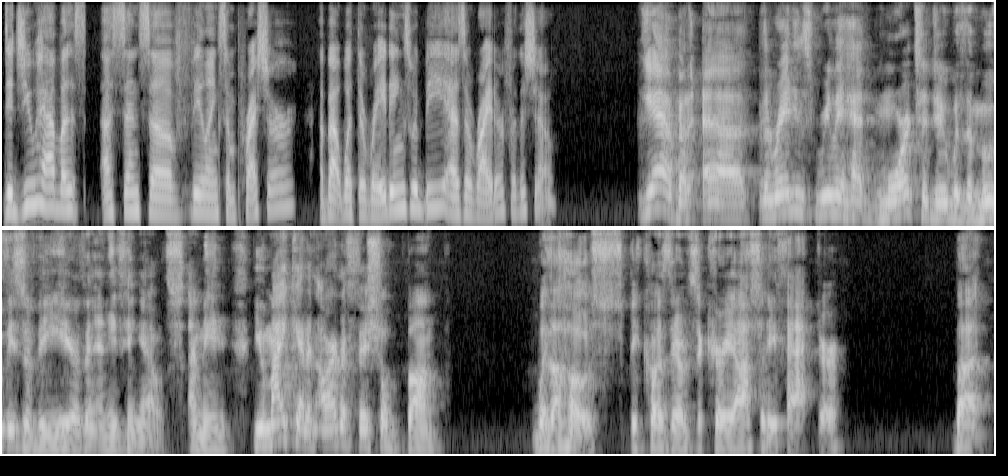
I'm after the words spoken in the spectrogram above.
did you have a, a sense of feeling some pressure about what the ratings would be as a writer for the show? Yeah, but uh, the ratings really had more to do with the movies of the year than anything else. I mean, you might get an artificial bump with a host because there was a curiosity factor, but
